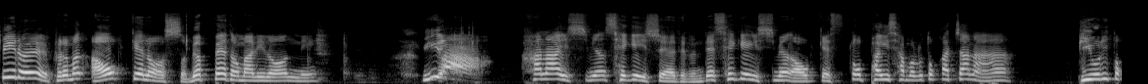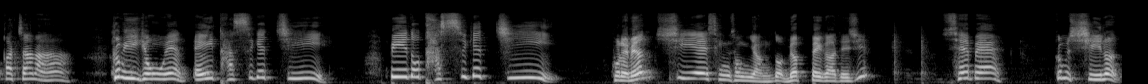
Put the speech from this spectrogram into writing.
B를 그러면 아홉 개 넣었어. 몇 배 더 많이 넣었니? 이야! 하나 있으면 세개 있어야 되는데 세개 있으면 아홉 개 곱하기 3으로 똑같잖아. 비율이 똑같잖아. 그럼 이 경우엔 A 다 쓰겠지. B도 다 쓰겠지. 그러면 C의 생성량도 몇 배가 되지? 세 배. 그럼 C는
